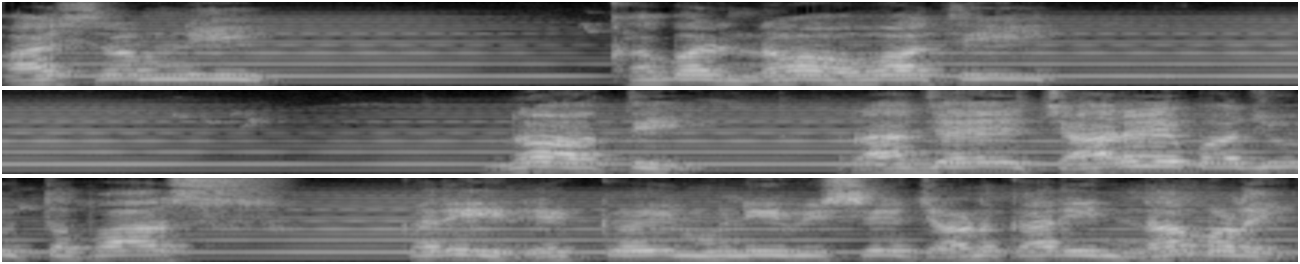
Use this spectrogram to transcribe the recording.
આશ્રમની ખબર ન હોવાથી ન હતી. રાજાએ ચારે બાજુ તપાસ કરી રેકે મુનિ વિશે જાણકારી ન મળી.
